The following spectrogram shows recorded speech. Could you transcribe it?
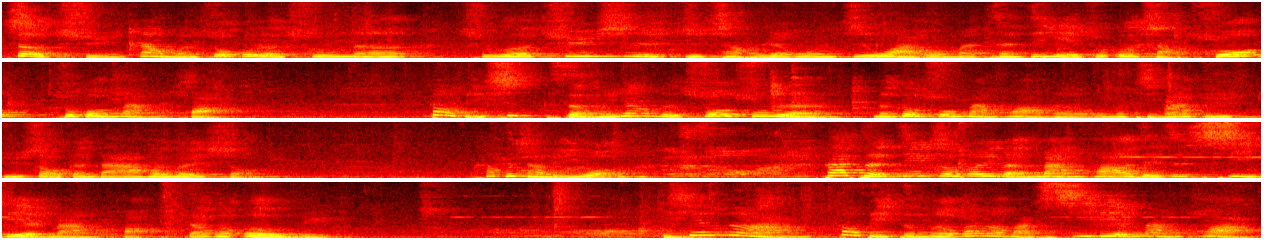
社群。那我们说过的书呢？除了趋势、职场、人文之外，我们曾经也说过小说，说过漫画。到底是怎么样的说书人能够说漫画呢？我们请他举举手，跟大家挥挥手。他不想理我。他曾经说过一本漫画，而且是系列漫画，叫做《恶女》。天哪，到底怎么有办法把系列漫画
